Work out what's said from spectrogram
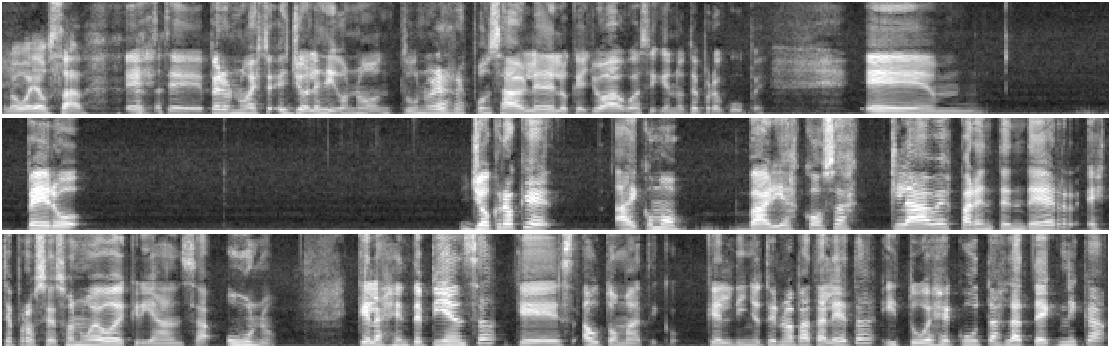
lo voy a usar. Este, pero no es- yo les digo, no, tú no eres responsable de lo que yo hago, así que no te preocupes. Eh, pero yo creo que hay como varias cosas claves para entender este proceso nuevo de crianza. Uno, que la gente piensa que es automático, que el niño tiene una pataleta y tú ejecutas la técnica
